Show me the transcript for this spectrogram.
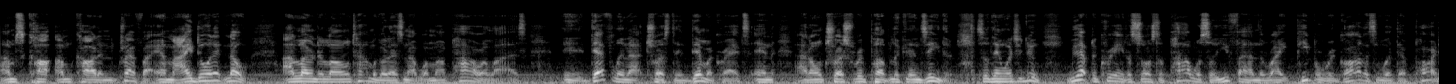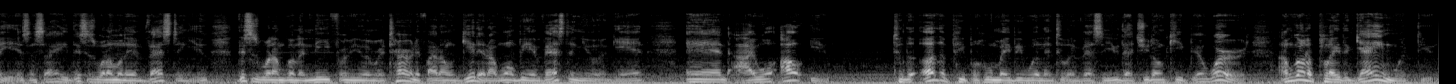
I'm, caught, I'm caught in the trap. Am I doing it? No. I learned a long time ago that's not where my power lies. It, definitely not trusting Democrats, and I don't trust Republicans either. So then what you do, you have to create a source of power so you find the right people, regardless of what their party is, and say, hey, this is what I'm going to invest in you. This is what I'm going to need from you in return. If I don't get it, I won't be investing you again, and I will out you to the other people who may be willing to invest in you that you don't keep your word. I'm going to play the game with you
